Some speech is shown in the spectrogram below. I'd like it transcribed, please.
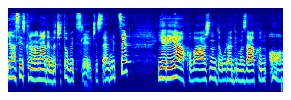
Ja se iskreno nadam da će to biti sljedeće sedmice, jer je jako važno da uradimo zakon o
